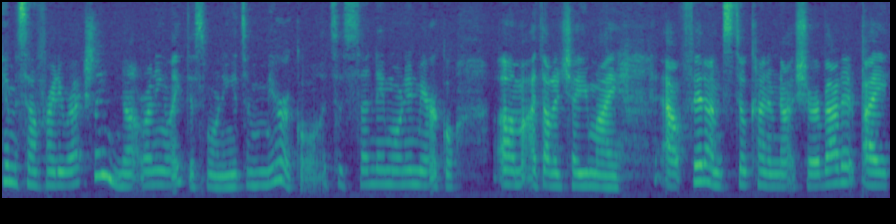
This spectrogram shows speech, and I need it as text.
get myself ready. We're actually not running late this morning. It's a miracle. It's a Sunday morning miracle. Um, I thought I'd show you my outfit. I'm still kind of not sure about it. I,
